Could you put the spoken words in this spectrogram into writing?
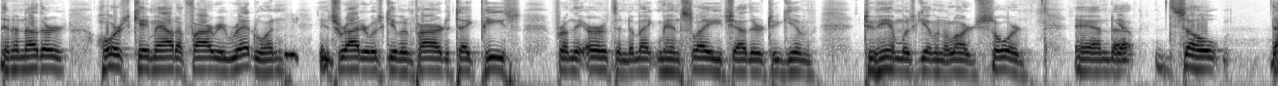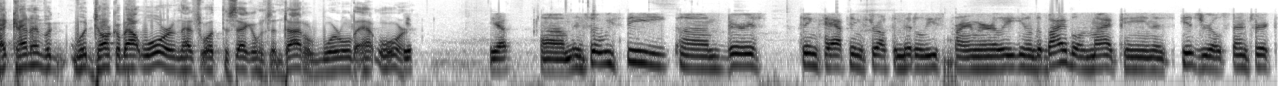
Then another horse came out, a fiery red one. Its rider was given power to take peace from the earth and to make men slay each other. To give to him was given a large sword, and uh, so that kind of would talk about war, and that's what the second one's entitled, "World at War." Yep. Yep. Um, and so we see um, various things happening throughout the Middle East primarily. You know, the Bible, in my opinion, is Israel centric,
